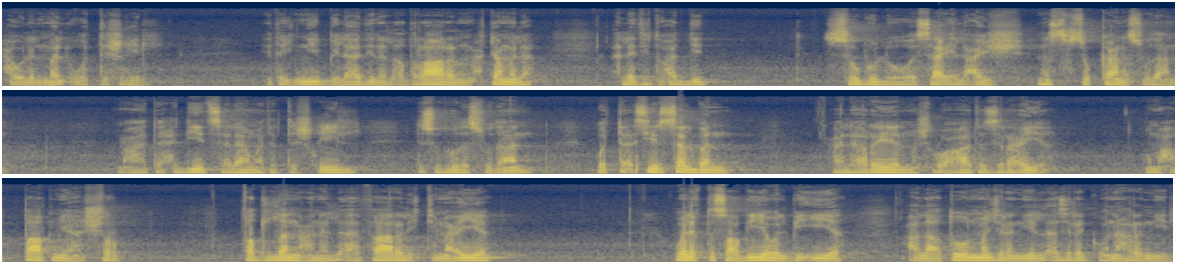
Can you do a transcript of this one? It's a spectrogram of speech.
حول الملء والتشغيل لتجنيب بلادنا الأضرار المحتملة التي تهدد سبل ووسائل عيش نصف سكان السودان مع تهديد سلامة التشغيل لسدود السودان والتأثير سلبا على ري المشروعات الزراعية ومحطات مياه الشرب فضلا عن الآثار الاجتماعية والاقتصادية والبيئية على طول مجرى النيل الأزرق ونهر النيل.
